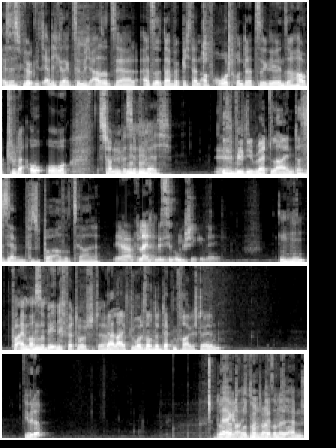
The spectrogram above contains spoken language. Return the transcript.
es ist wirklich, ehrlich gesagt, ziemlich asozial. Also da wirklich dann auf Rot runterzugehen, so Hauptschule, oh oh, ist schon ein bisschen mhm. frech. Ja. Das ist wie die Red Line, das ist ja super asozial. Ja, vielleicht ein bisschen ungeschickt gewählt. Mhm. Vor allem mhm. auch so wenig vertuscht, ja. Ja, live, du wolltest noch eine Deppenfrage stellen. Wie bitte? Du äh, genau, ich wollte mal so eine, ähm,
